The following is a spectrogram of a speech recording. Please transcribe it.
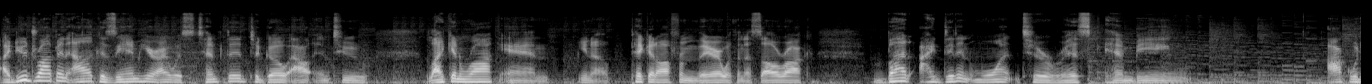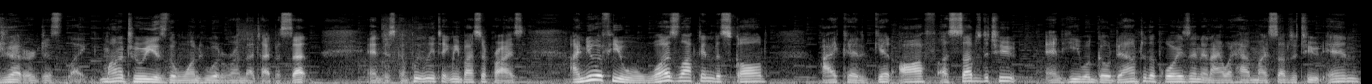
I do drop in Alakazam here. I was tempted to go out into Lycanroc and you know, pick it off from there with an Rock, But I didn't want to risk him being Aqua Jet or just like Monotui is the one who would run that type of set and just completely take me by surprise. I knew if he was locked into Scald, I could get off a substitute and he would go down to the poison and I would have my substitute in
